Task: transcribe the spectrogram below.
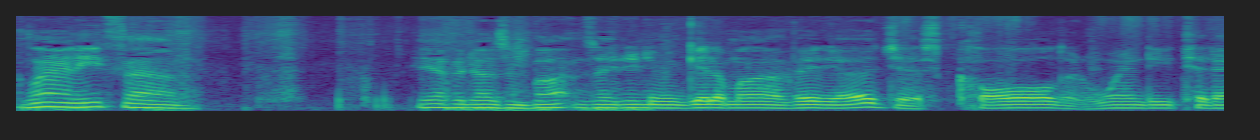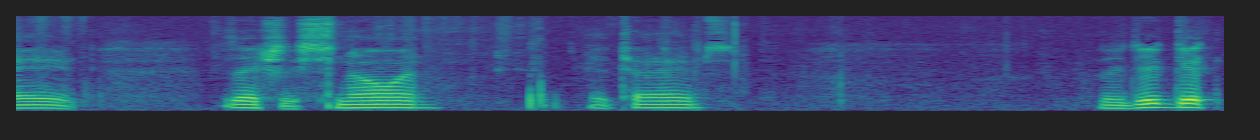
Glenn, he found half a dozen buttons. I didn't even get them on video. It's just cold and windy today. It was actually snowing at times. I did get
